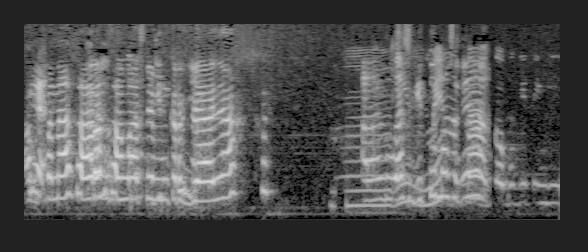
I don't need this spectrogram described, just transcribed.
Kayak penasaran kalau sama tim gitu, kerjanya. Hmm, Ala luas gitu maksudnya. ke Bukit Tinggi?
